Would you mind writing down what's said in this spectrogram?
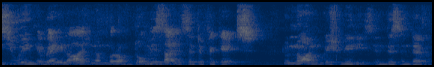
issuing a very large number of domicile certificates to non Kashmiris in this endeavor.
